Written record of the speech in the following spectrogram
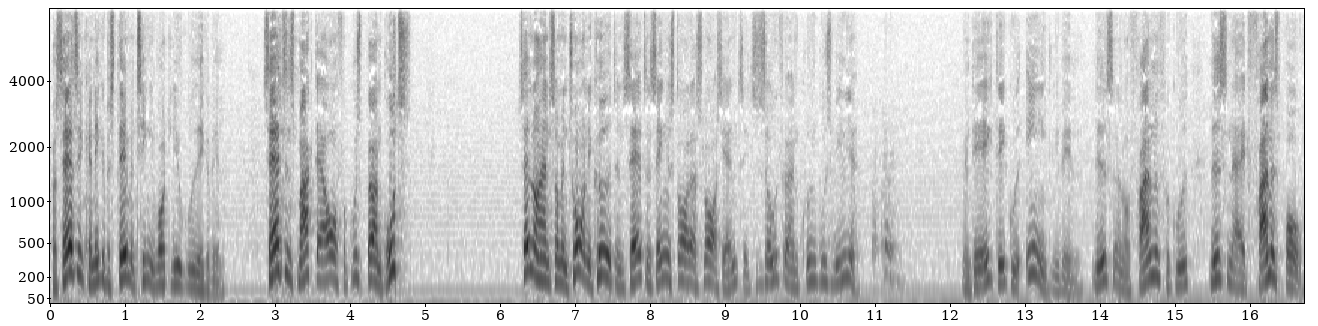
For Satan kan ikke bestemme ting i vort liv, Gud ikke vil. Satans magt er over for Guds børn brudt. Selv når han som en tårn i kødet, den satans engel, står der og slår os i ansigt, så udfører han kun Guds vilje. Men det er ikke det, Gud egentlig vil. Lidelsen er noget fremmed for Gud. Lidelsen er et fremmedsprog,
